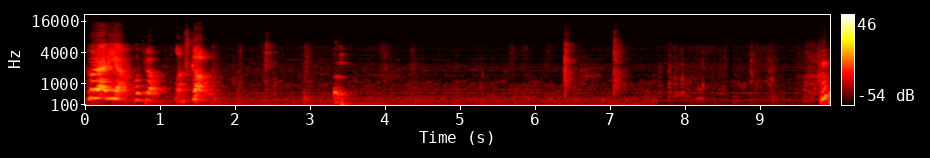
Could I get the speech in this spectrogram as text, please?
Good idea. Let's go. Let's go. Oh,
